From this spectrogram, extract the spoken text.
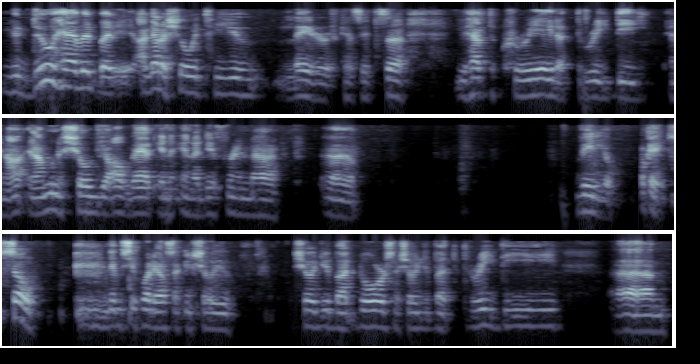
You do have it, but I got to show it to you later because it's uh, you have to create a 3D, and I and I'm to show you all that in in a different uh, uh, video. Okay, so let me see what else I can show you I showed you about doors, I showed you about 3D. Um,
